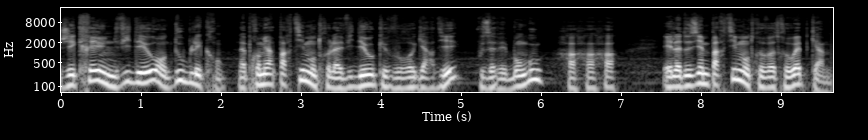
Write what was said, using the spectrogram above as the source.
J'ai créé une vidéo en double écran. La première partie montre la vidéo que vous regardiez. Vous avez bon goût. Ha ha ha. Et la deuxième partie montre votre webcam.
